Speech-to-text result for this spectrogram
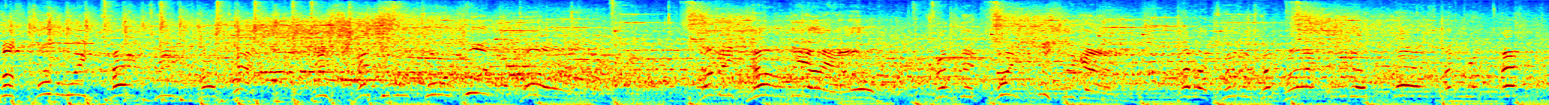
The following tag team contest is scheduled for one fall. Coming down the aisle from Detroit, Michigan, at a total combined weight of 510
